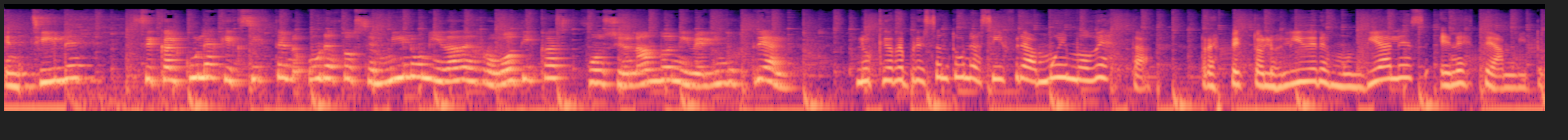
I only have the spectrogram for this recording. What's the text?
En Chile, se calcula que existen unas 12.000 unidades robóticas funcionando a nivel industrial, lo que representa una cifra muy modesta respecto a los líderes mundiales en este ámbito.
